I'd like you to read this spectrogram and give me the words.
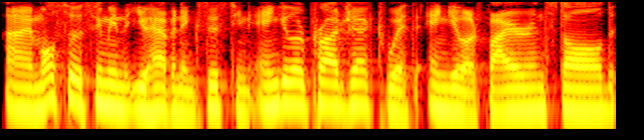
I'm also assuming that you have an existing Angular project with Angular Fire installed.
